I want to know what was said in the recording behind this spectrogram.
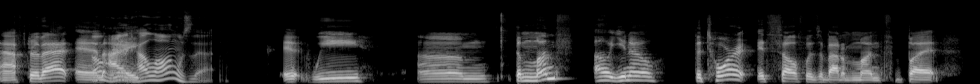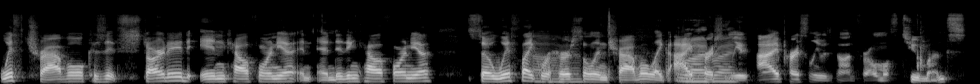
after that and oh, really? i How long was that? it we um the month oh you know the tour itself was about a month but with travel because it started in california and ended in california so with like yeah. rehearsal and travel like i Right, personally i personally was gone for almost two months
